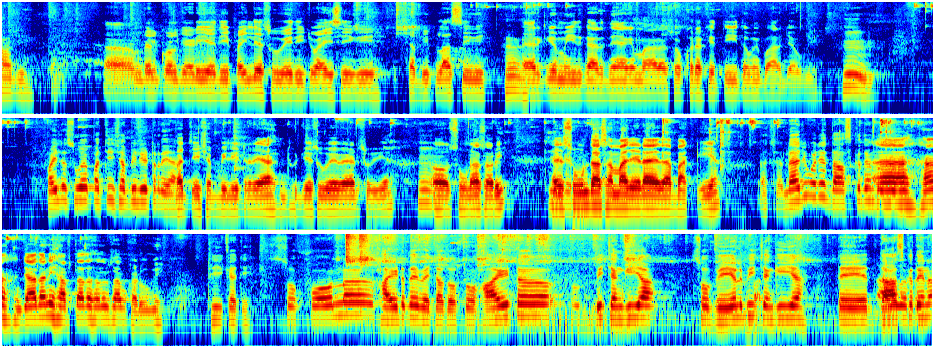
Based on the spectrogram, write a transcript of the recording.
ਹਾਂਜੀ। ਬਿਲਕੁਲ ਜਿਹੜੀ ਇਹਦੀ ਪਹਿਲੇ ਸੂਏ ਦੀ ਚੁਆਈ ਸੀਗੀ 26 ਪਲੱਸ ਸੀਗੀ ਐਰ ਕੀ ਉਮੀਦ ਕਰਦੇ ਆ ਕਿ ਮਹਾਰਾਜ ਸੁੱਖ ਰੱਖੇ 30 ਤੋਂ ਵੀ ਬਾਹਰ ਜਾਊਗੀ। ਹੂੰ। ਪਹਿਲੇ ਸੂਏ 25 26 ਲੀਟਰ ਆ 25 26 ਲੀਟਰ ਆ ਦੂਜੇ ਸੂਏ ਵੈਟ ਸੂਈ ਆ। ਉਹ ਸੂਣਾ ਸੌਰੀ ਇਹ ਸੂਣ ਦਾ ਸਮਾਂ ਜਿਹੜਾ ਇਹਦਾ ਬਾਕੀ ਆ। ਅੱਛਾ ਲੈ ਜੂ ਅਜੇ 10 ਕੁ ਦਿਨ ਹਾਂ ਜ਼ਿਆਦਾ ਨਹੀਂ ਹਫਤਾ ਤਾਂ ਸਾਨੂੰ ਸਭ ਖੜੂਗੀ। ਠੀਕ ਹੈ ਜੀ। ਸੋ ਫੁੱਲ ਹਾਈਟ ਦੇ ਵਿੱਚ ਆ ਦੋਸਤੋ ਹਾਈਟ ਵੀ ਚੰਗੀ ਆ ਸੋ ਵੇਲ ਵੀ ਚੰਗੀ ਆ ਤੇ 10 ਕੁ ਦਿਨ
